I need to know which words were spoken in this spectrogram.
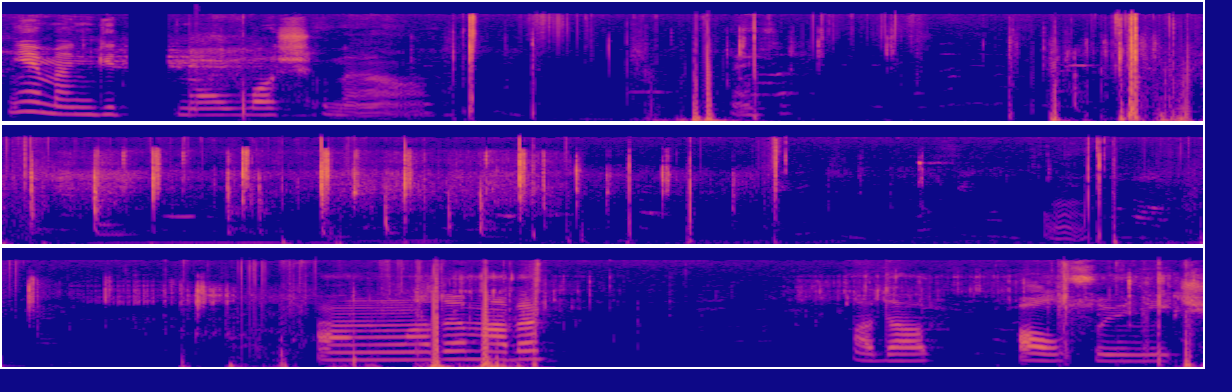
Niye ben gittim Allah aşkına ya. Neyse. Anladım abi. Hadi al. Al suyunu iç.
